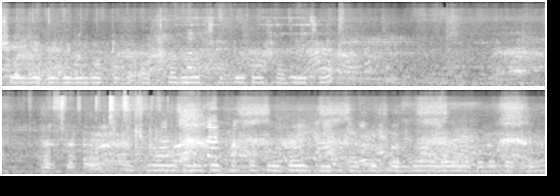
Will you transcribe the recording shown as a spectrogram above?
সেই জন্য বেলুর মঠটাকে অসাধারণ সুন্দর করে সাজিয়েছে এই সময় মোটামুটি এখানটা পুরোটাই ভিড় থাকে সন্ধ্যাবেলা বলে কোনো কথা না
